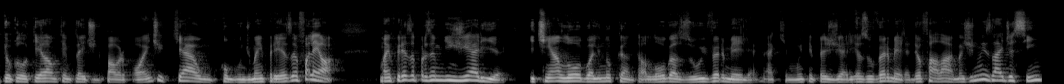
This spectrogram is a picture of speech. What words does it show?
Que eu coloquei lá um template de PowerPoint, que é um comum de uma empresa. Eu falei, ó, uma empresa, por exemplo, de engenharia, que tinha logo ali no canto, a logo azul e vermelha, né? Que muita empresa de engenharia é azul e vermelha. Daí eu falo, ah, imagina um slide assim,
